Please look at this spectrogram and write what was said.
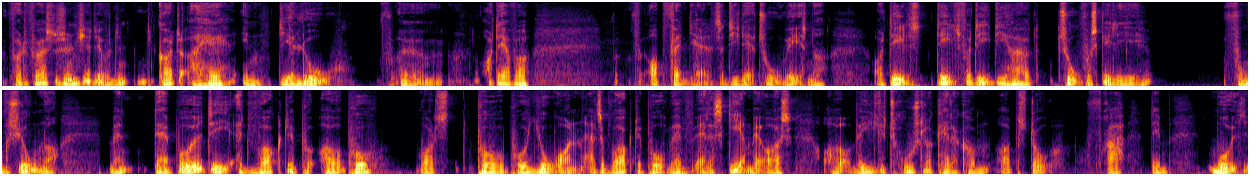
For det første synes jeg, det var godt at have en dialog, øhm, og derfor opfandt jeg altså de der to væsener. Og dels, dels fordi de har to forskellige funktioner. Men der er både det at vogte på, og på, på, på jorden, altså vogte på, hvad, hvad der sker med os, og hvilke trusler kan der komme opstå fra dem mod,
